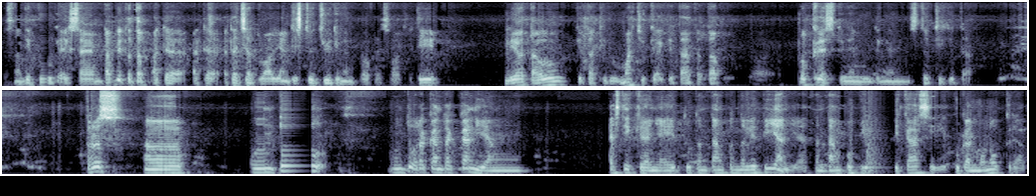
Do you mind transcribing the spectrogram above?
terus nanti book exam. Tapi tetap ada ada ada jadwal yang disetujui dengan profesor. Jadi beliau tahu kita di rumah juga kita tetap uh, progres dengan dengan studi kita. Terus uh, untuk untuk rekan-rekan yang S3-nya itu tentang penelitian ya, tentang publikasi, bukan monograf.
